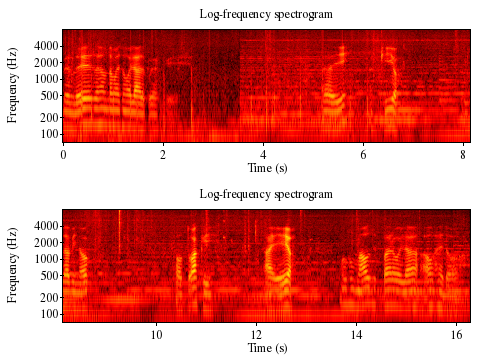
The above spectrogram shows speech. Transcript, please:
Beleza, vamos dar mais uma olhada por aqui. Aí, aqui ó. Usar binóculo. Faltou aqui. Aí ó. Mova o mouse para olhar ao redor.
